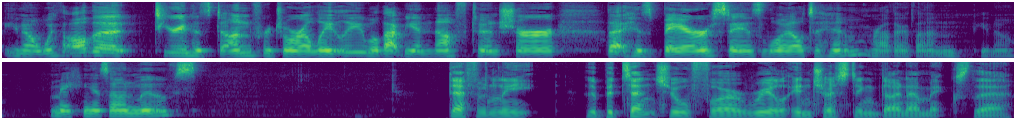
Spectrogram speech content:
you know, with all that Tyrion has done for Jorah lately, will that be enough to ensure that his bear stays loyal to him rather than, you know, making his own moves? Definitely the potential for real interesting dynamics there.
